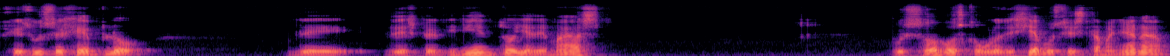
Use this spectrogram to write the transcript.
Jesús ejemplo de, desprendimiento y además, pues somos, como lo decíamos esta mañana,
